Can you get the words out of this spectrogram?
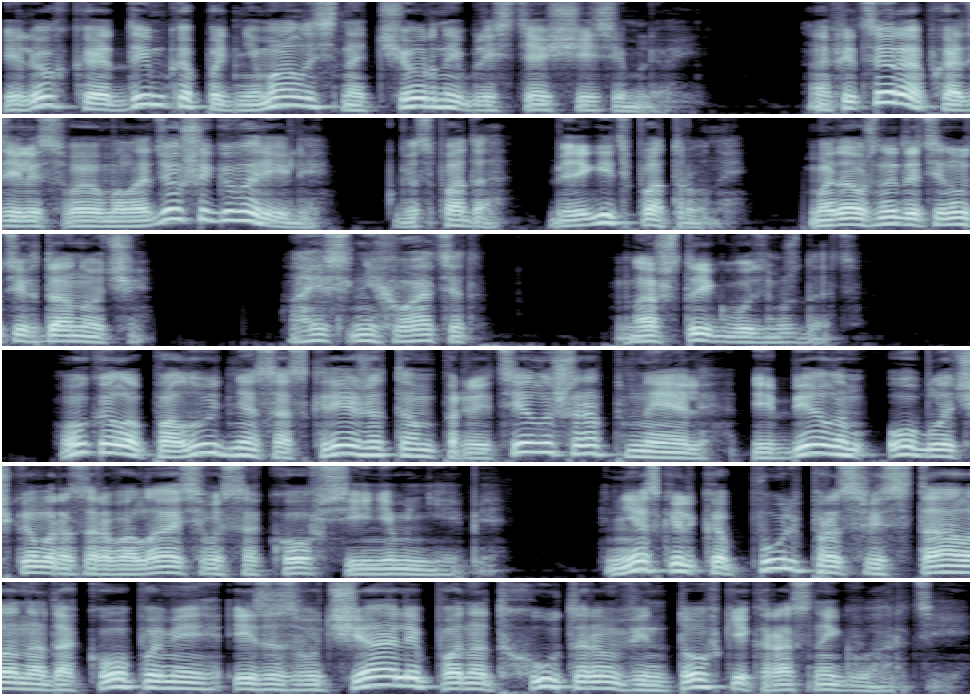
и легкая дымка поднималась над черной блестящей землей. Офицеры обходили свою молодежь и говорили, «Господа, берегите патроны. Мы должны дотянуть их до ночи. А если не хватит? На штык будем ждать». Около полудня со скрежетом прилетела шрапнель и белым облачком разорвалась высоко в синем небе. Несколько пуль просвистало над окопами и зазвучали понад хутором винтовки Красной Гвардии.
